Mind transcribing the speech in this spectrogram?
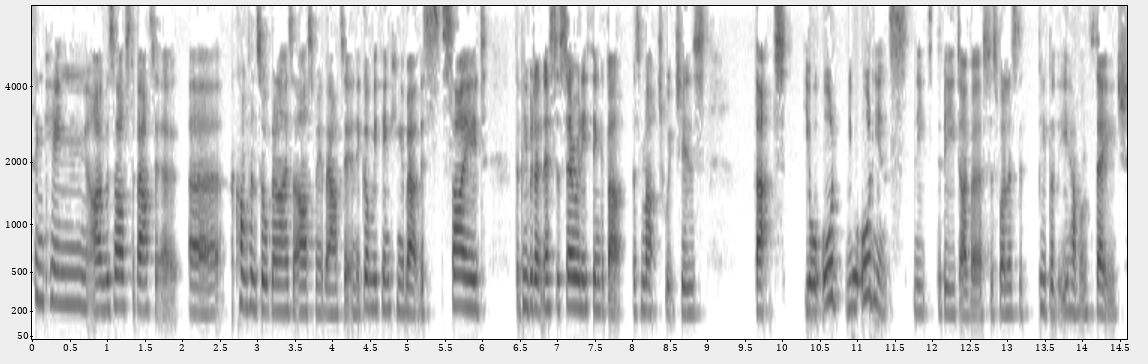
thinking. I was asked about it. Uh, a conference organizer asked me about it, and it got me thinking about this side that people don't necessarily think about as much, which is that your your audience needs to be diverse as well as the people that you have on stage.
